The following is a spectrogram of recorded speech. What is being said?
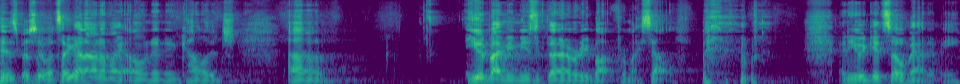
especially once I got out on my own and in college, um, he would buy me music that I already bought for myself. and he would get so mad at me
